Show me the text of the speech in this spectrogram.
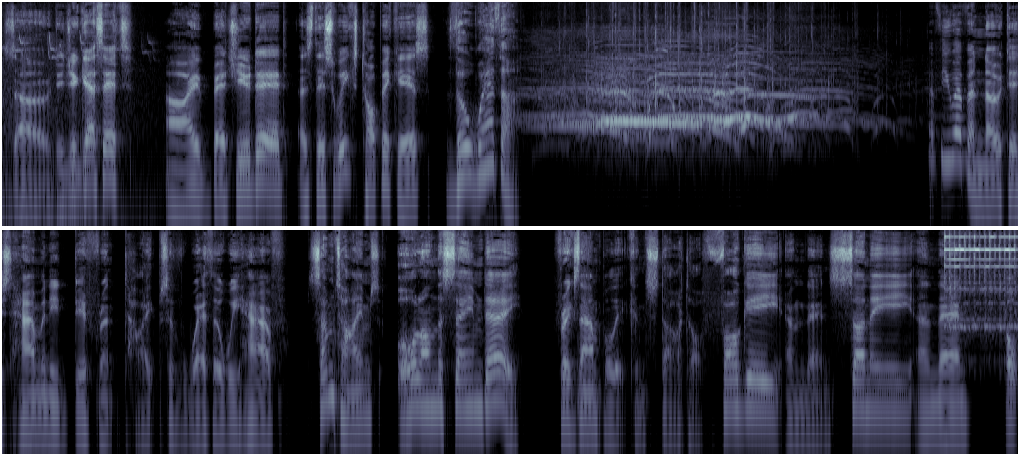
So, did you guess it? I bet you did, as this week's topic is the weather. Have you ever noticed how many different types of weather we have? Sometimes all on the same day. For example, it can start off foggy and then sunny and then. Oh,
